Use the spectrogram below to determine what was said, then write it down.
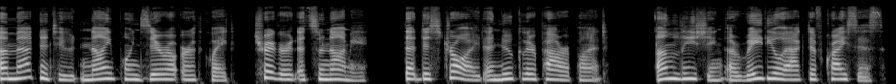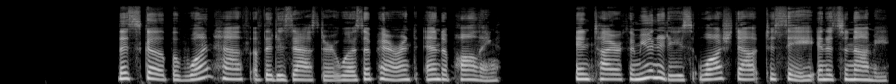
A magnitude 9.0 earthquake triggered a tsunami that destroyed a nuclear power plant, unleashing a radioactive crisis. The scope of one half of the disaster was apparent and appalling. Entire communities washed out to sea in a tsunami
